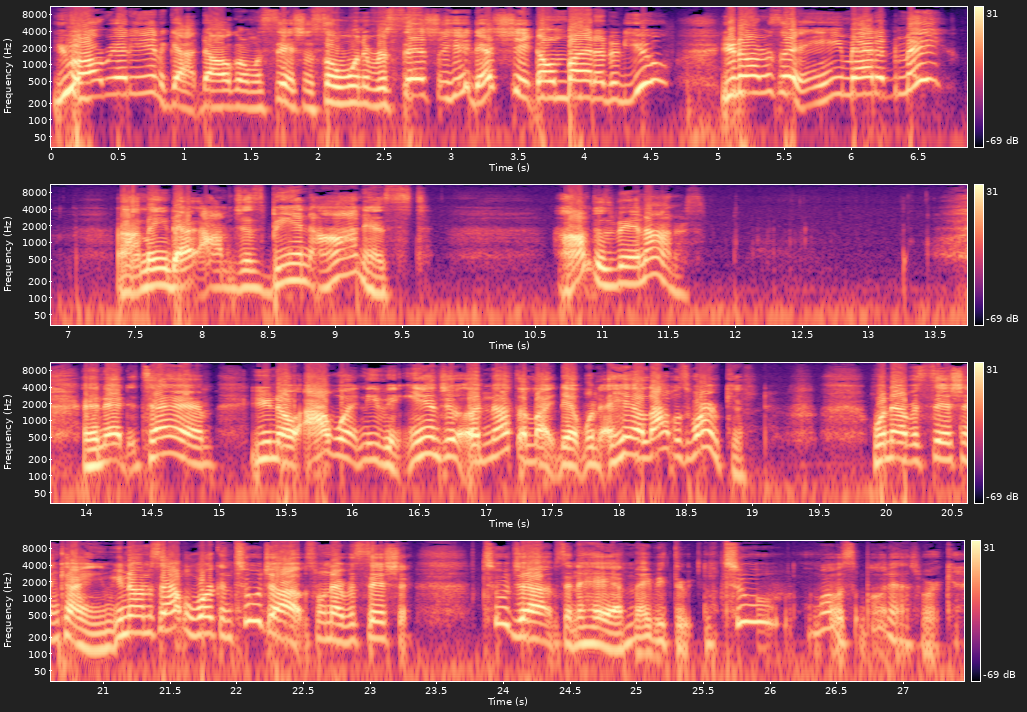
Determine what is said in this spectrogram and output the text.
you already in a got doggone recession. So when the recession hit, that shit don't matter to you. You know what I'm saying? It ain't matter to me. I mean that I'm just being honest. I'm just being honest. And at the time, you know, I wasn't even injured or nothing like that. When the hell I was working when that recession came. You know what I'm saying? I was working two jobs when that recession, two jobs and a half, maybe three, two. What was what I was working?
